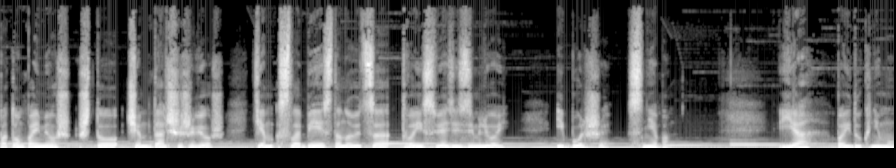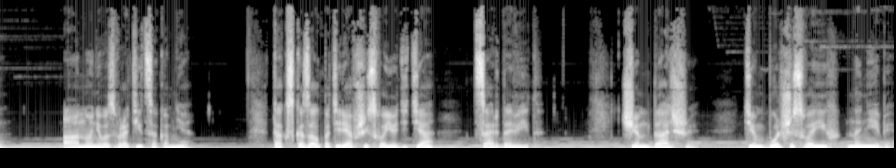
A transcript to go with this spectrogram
потом поймешь, что чем дальше живешь, тем слабее становятся твои связи с землей и больше с небом. Я пойду к нему, а оно не возвратится ко мне. Так сказал потерявший свое дитя царь Давид. Чем дальше, тем больше своих на небе.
